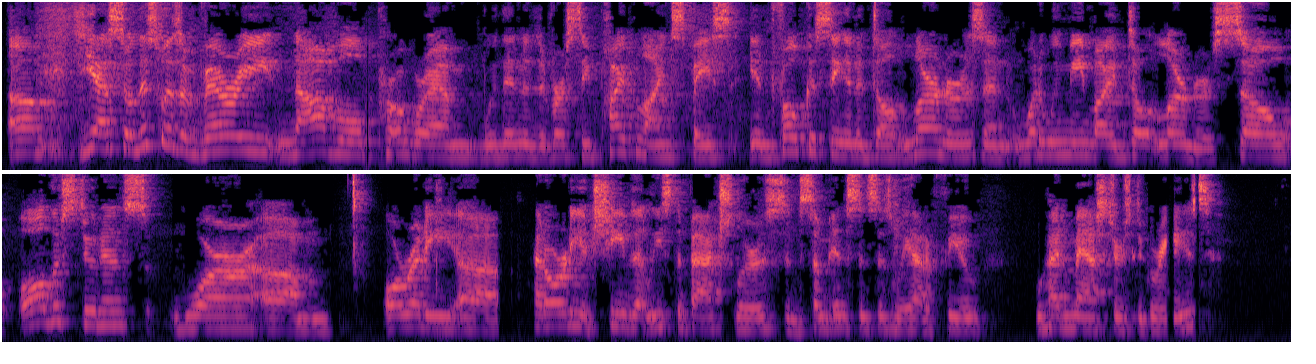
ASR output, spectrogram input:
Um, yeah, so this was a very novel program within the diversity pipeline space in focusing on adult learners. And what do we mean by adult learners? So all the students were um, already uh, had already achieved at least a bachelor's. In some instances, we had a few who had master's degrees.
